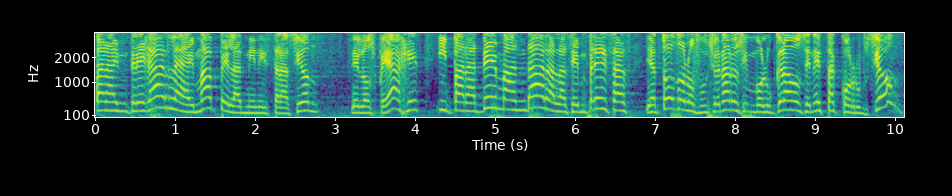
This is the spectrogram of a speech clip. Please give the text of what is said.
para entregarle a EMAPE la administración de los peajes y para demandar a las empresas y a todos los funcionarios involucrados en esta corrupción.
